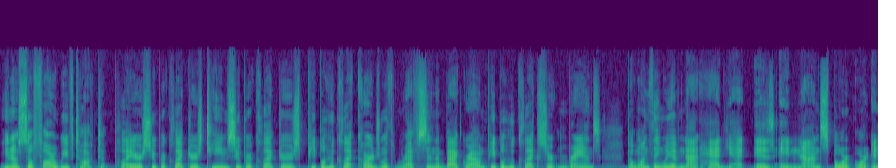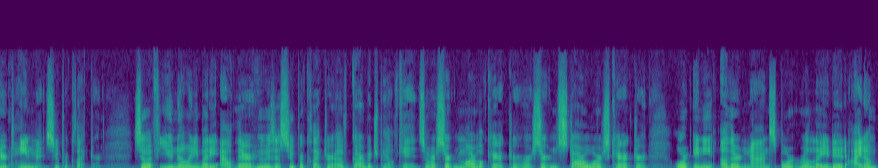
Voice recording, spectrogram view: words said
You know, so far we've talked to player super collectors, team super collectors, people who collect cards with refs in the background, people who collect certain brands. But one thing we have not had yet is a non sport or entertainment super collector. So if you know anybody out there who is a super collector of Garbage Pail Kids or a certain Marvel character or a certain Star Wars character or any other non sport related item,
